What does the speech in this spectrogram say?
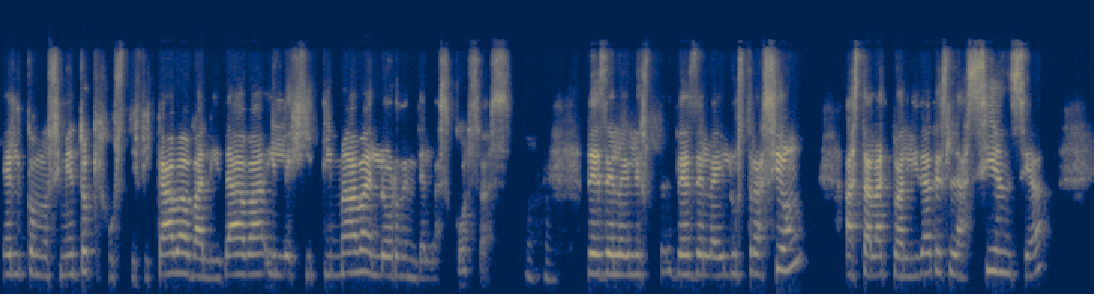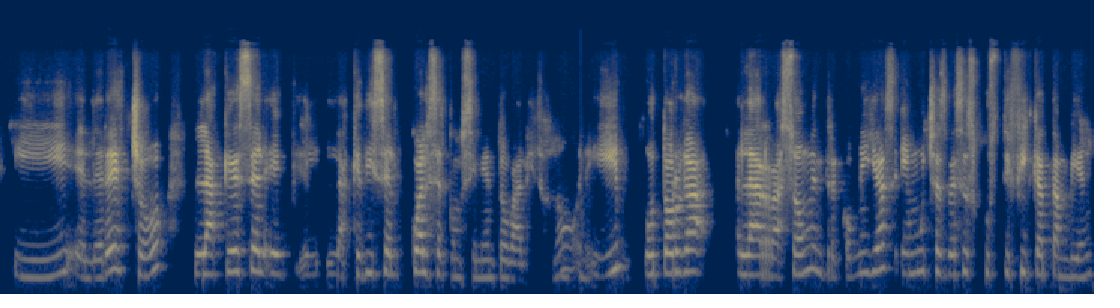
el conocimiento que justificaba, validaba y legitimaba el orden de las cosas. desde, la, desde la ilustración hasta la actualidad es la ciencia y el derecho la que, es el, la que dice cuál es el conocimiento válido, ¿no? Y otorga la razón, entre comillas, y muchas veces justifica también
